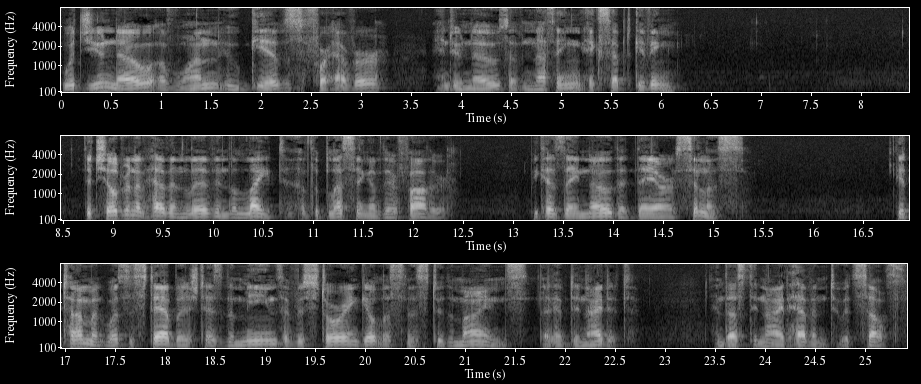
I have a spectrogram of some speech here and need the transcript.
Would you know of one who gives forever and who knows of nothing except giving? The children of heaven live in the light of the blessing of their Father, because they know that they are sinless. The atonement was established as the means of restoring guiltlessness to the minds that have denied it, and thus denied heaven to itself.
